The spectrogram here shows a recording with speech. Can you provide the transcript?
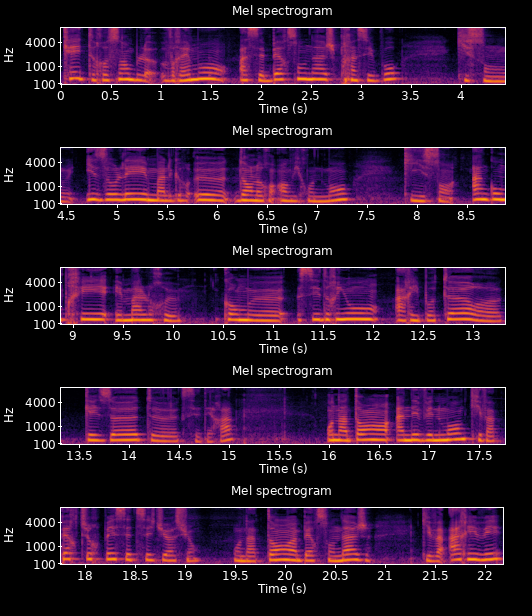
Kate ressemble vraiment à ces personnages principaux qui sont isolés malgré eux dans leur environnement, qui sont incompris et malheureux, comme euh, Harry Potter, euh, etc. On attend un événement qui va perturber cette situation. On attend un personnage qui va arriver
